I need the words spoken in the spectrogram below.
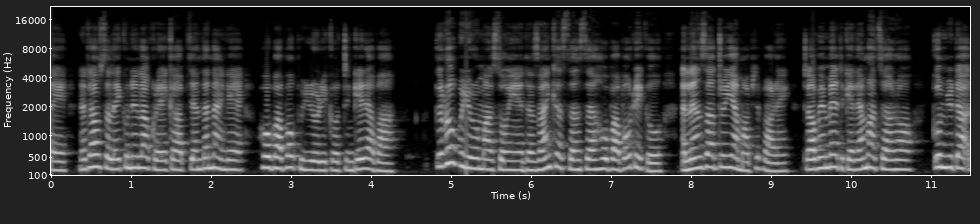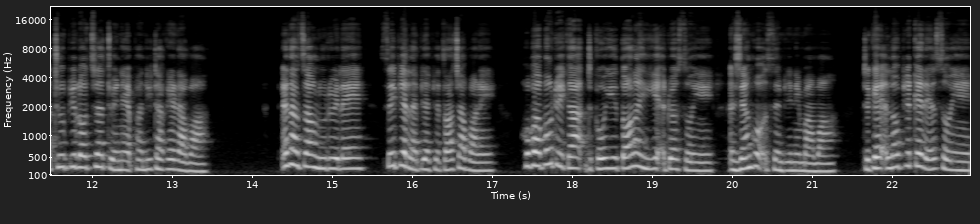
လည်း2014ခုနှစ်လောက်ကလေးကပြန်သက်နိုင်တဲ့ဟိုဘာဘုတ်ဗီဒီယိုတွေကိုတင်ခဲ့တာပါသူတို့ဗီဒီယိုမှာဆိုရင်ဒီဇိုင်းခက်ဆန်းဆန်းဟိုဘာဘုတ်တွေကိုအလန်းစားတွေ့ရမှာဖြစ်ပါတယ်ဒါပေမဲ့တကယ်တမ်းမှာကျတော့ကွန်ပျူတာအထူးပြုလုပ်ချက်တွေနဲ့ဖန်တီးထားခဲ့တာပါအဲ့ဒါကြောင့်လူတွေလည်းစိတ်ပြက်လက်ပြက်ဖြစ်သွားကြပါတယ်ဟိုဘာဘုတ်တွေကတကိုယ်ရည်သွားလိုက်ရဲ့အတွက်ဆိုရင်အရန်ကိုအဆင်ပြေနေမှာပါတကယ်အလုပ်ပြတ်ခဲ့တယ်ဆိုရင်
